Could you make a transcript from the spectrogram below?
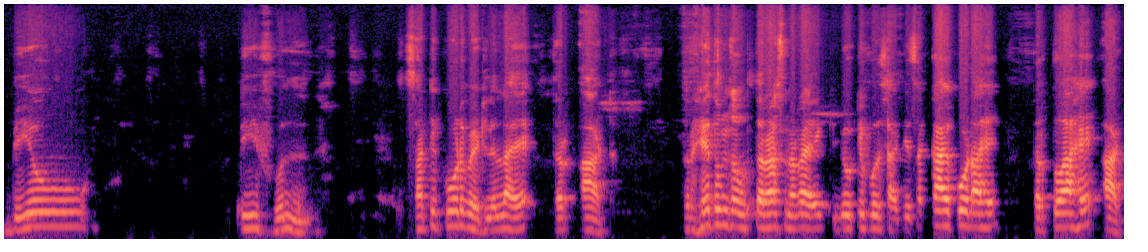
ब्युटिफुलसाठी कोड भेटलेला आहे. तर आठ. तर हे तुमचं उत्तर असणार आहे की ब्युटिफुल साठीचा काय कोड आहे? तर तो आहे आठ.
